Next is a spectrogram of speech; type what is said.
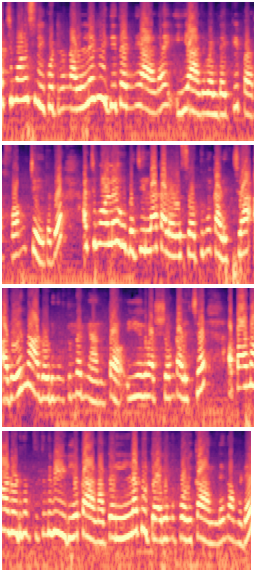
അച്ചുമോൾ ശ്രീകുട്ടനും നല്ല രീതിയിൽ തന്നെയാണ് ഈ ആനുവൽ ഡേക്ക് പെർഫോം ചെയ്തത്. അച്ചുമോൾ ഉപജില്ലാ കലോത്സവത്തിന് കളിച്ച അതേ നാടോടി നൃത്തം തന്നെയാണ് കേട്ടോ ഈ ഒരു വർഷവും കളിച്ച് അപ്പൊ ആ നാടോടി നൃത്തത്തിന്റെ വീഡിയോ കാണാത്ത എല്ലാ കൂട്ടുകാരും ഒന്ന് പോയി കാണുന്നത് നമ്മുടെ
